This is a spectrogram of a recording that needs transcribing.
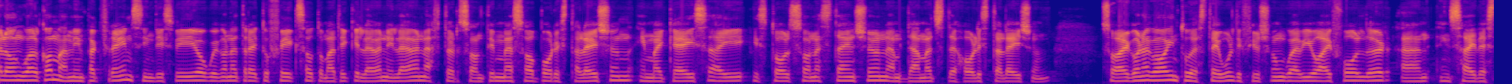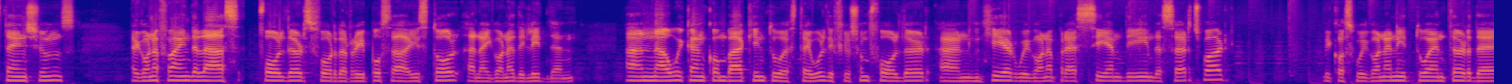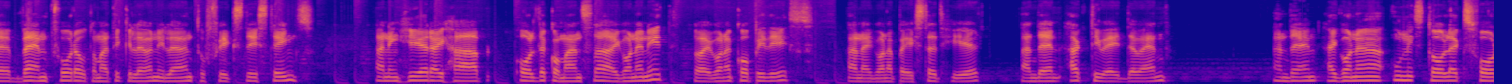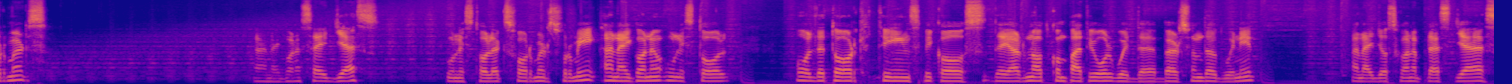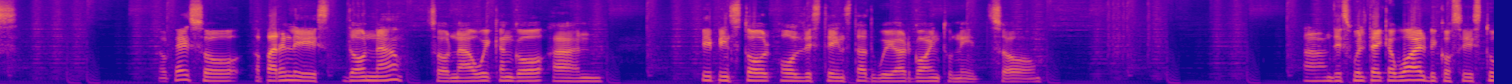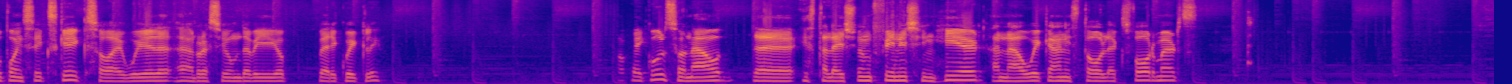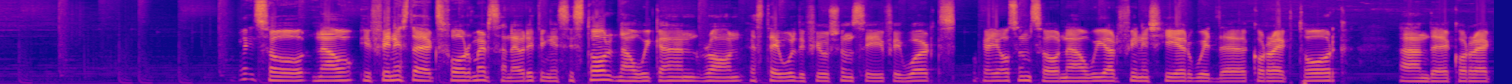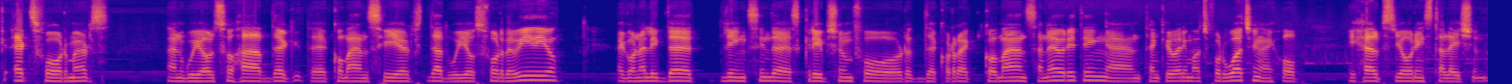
Hello and welcome, I'm Impact Frames. In this video, we're gonna try to fix Automatic 1111 after something messed up our installation. In my case, I installed some extension and damaged the whole installation. So I'm gonna go into the Stable Diffusion Web UI folder and inside extensions, I'm gonna find the last folders for the repos I installed and I'm gonna delete them. And now we can come back into a Stable Diffusion folder and here we're gonna press CMD in the search bar because we're gonna need to enter the venv for automatic 1111 to fix these things. And in here I have all the commands that I'm gonna need. So I'm gonna copy this and I'm gonna paste it here and then activate the venv. And then I'm gonna uninstall Xformers. And I'm gonna say yes, uninstall Xformers for me. And I'm gonna uninstall all the torch things because they are not compatible with the version that we need and I just gonna press yes. Okay, so apparently it's done now. So now we can go and pip install all these things that we are going to need. So and this will take a while because it's 2.6 gig, so I will uh, resume the video very quickly. Okay, cool. So now the installation finishing here, and now we can install Xformers. Okay, so now we finished the Xformers and everything is installed. Now we can run a stable diffusion, see if it works. Okay, awesome. So now we are finished here with the correct torch and the correct Xformers. And we also have the, the commands here that we use for the video. I'm gonna leave the links in the description for the correct commands and everything. And thank you very much for watching. I hope it helps your installation.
